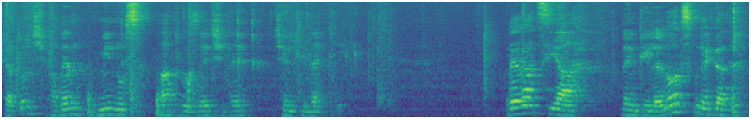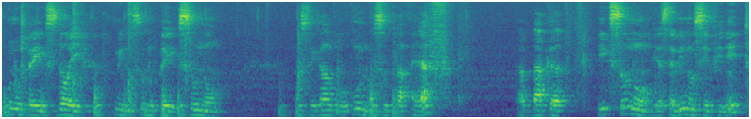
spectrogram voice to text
și atunci avem minus 40 de centimetri. Relația lentilelor spune că 1 pe x2 minus 1 pe x1 este egal cu 1 supra f, dar dacă x1 este minus infinit,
